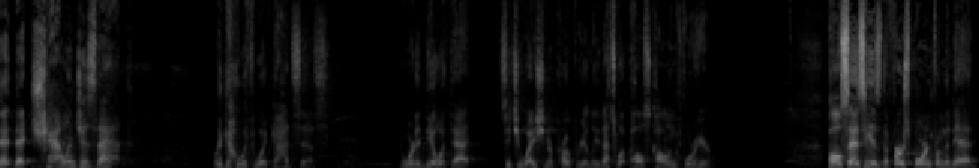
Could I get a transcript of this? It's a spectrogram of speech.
that, that challenges that, we're to go with what God says. And we're to deal with that situation appropriately. That's what Paul's calling for here. Paul says he is the firstborn from the dead.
